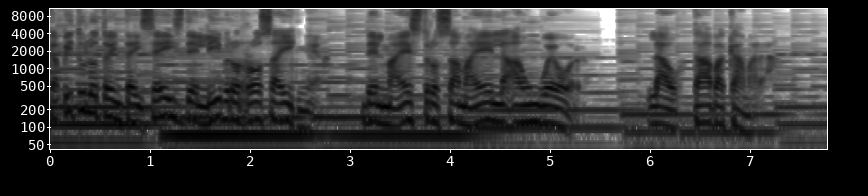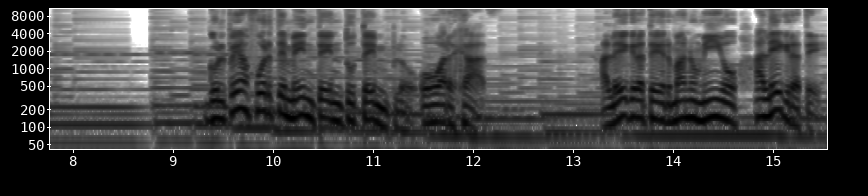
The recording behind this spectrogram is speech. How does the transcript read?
Capítulo 36 del libro Rosa Ígnea, del maestro Samael Aunweor, la octava cámara. Golpea fuertemente en tu templo, oh Arjad. Alégrate, hermano mío, alégrate,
